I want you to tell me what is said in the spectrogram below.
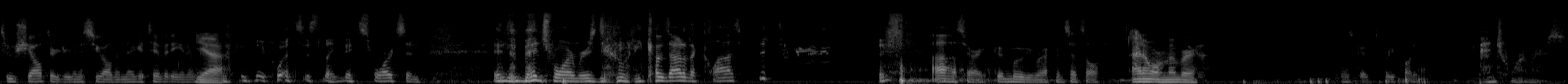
too sheltered. You're going to see all the negativity and everything. Yeah. like, what's this like Nick Swartz and in the bench warmers, dude, when he comes out of the closet. ah, sorry. Good movie reference. That's all. I don't remember It was good. It's pretty funny. bench warmers.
